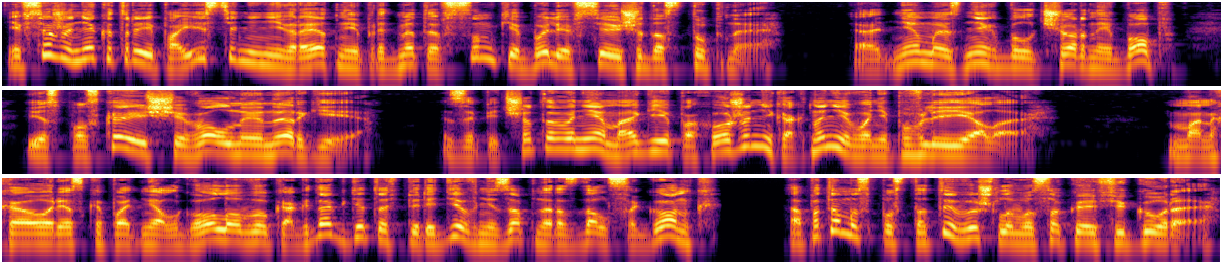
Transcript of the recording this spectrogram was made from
и всё же некоторые поистине невероятные предметы в сумке были всё ещё доступны. Одним из них был чёрный боб, испускающий волны энергии. Запечатывание магии, похоже, никак на него не повлияло. Манхао резко поднял голову, когда где-то впереди внезапно раздался гонг, а потом из пустоты вышла высокая фигура.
